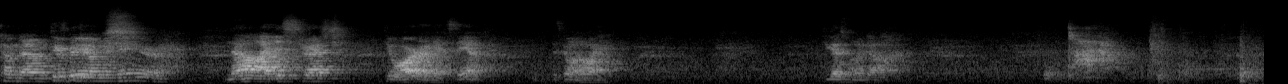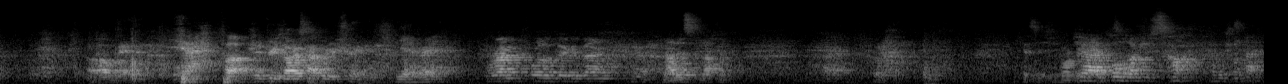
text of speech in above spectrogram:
Come down with Take a this knee on your knee or? No, I just stretched too hard. I can't stand. It's going away. Do you guys want to go? Oh man. Yeah. Fuck. Injuries always happen when you're training. Yeah, right. Right before the big event. No, this is nothing. This is more. Yeah, I pulled up your sock the other side.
